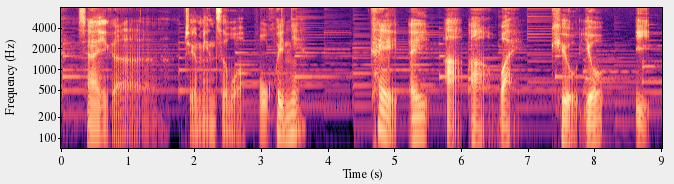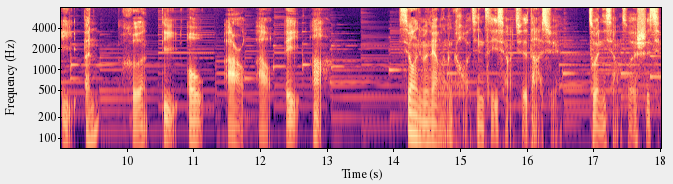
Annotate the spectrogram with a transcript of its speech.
下一个这个名字我不会念，K A R R Y Q U E E N 和 D O L L A R。希望你们两个能考进自己想去的大学，做你想做的事情。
